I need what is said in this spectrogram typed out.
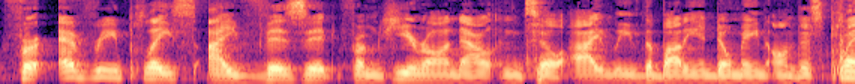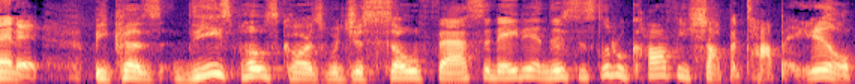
for every place I visit from here on out until I leave the body and domain on this planet. Because these postcards were just so fascinating. And there's this little coffee shop atop a hill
